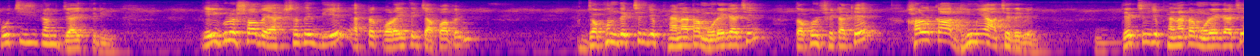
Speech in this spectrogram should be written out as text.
পঁচিশ গ্রাম জায়ত্রী। এইগুলো সব একসাথে দিয়ে একটা কড়াইতে চাপাবেন। যখন দেখছেন যে ফেনাটা মরে গেছে, তখন সেটাকে হালকা ধিমে আঁচে দেবেন। দেখছেন যে ফেনাটা মরে গেছে,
